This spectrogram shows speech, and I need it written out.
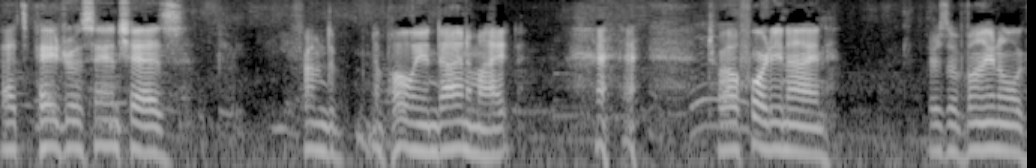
That's Pedro Sanchez from Napoleon Dynamite. 12.49. There's a vinyl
